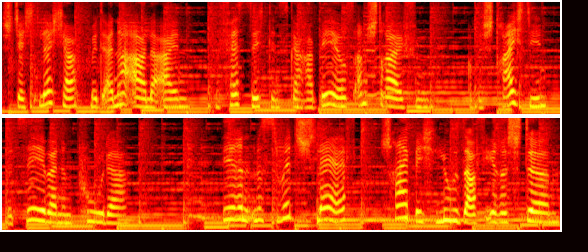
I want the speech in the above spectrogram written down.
Stecht Löcher mit einer Ahle ein. Befestigt den Skarabäus am Streifen und bestreicht ihn mit silbernem Puder. Während Miss Witch schläft, schreibe ich Loser auf ihre Stirn.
